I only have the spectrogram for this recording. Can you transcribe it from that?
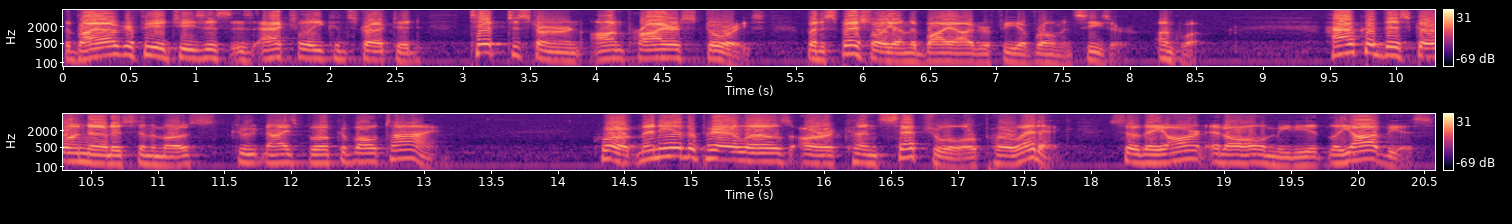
The biography of Jesus is actually constructed tip to stern on prior stories but especially on the biography of Roman Caesar. Unquote. How could this go unnoticed in the most scrutinized book of all time? Quote, Many of the parallels are conceptual or poetic, so they aren't at all immediately obvious.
